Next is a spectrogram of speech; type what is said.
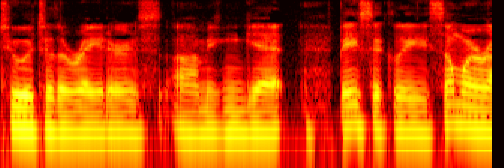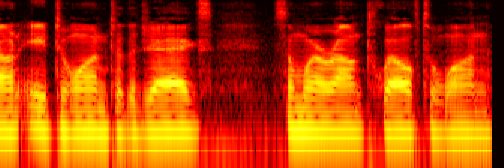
Tua to the Raiders. Um, you can get basically somewhere around eight to one to the Jags, somewhere around twelve to one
